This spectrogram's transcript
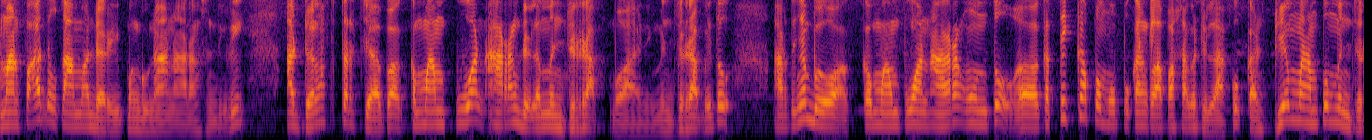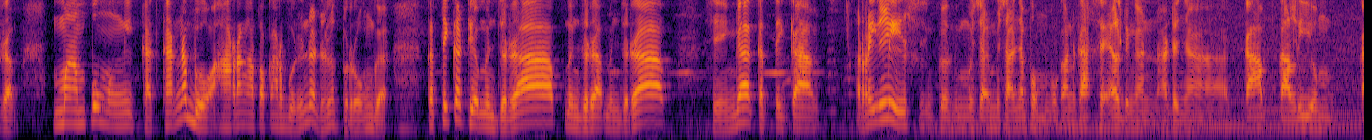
Manfaat utama dari penggunaan arang sendiri adalah terjaba kemampuan arang dalam menjerap. Wah, ini menjerap itu artinya bahwa kemampuan arang untuk e, ketika pemupukan kelapa sawit dilakukan, dia mampu menjerap, mampu mengikat karena bahwa arang atau karbon ini adalah berongga. Ketika dia menjerap, menjerap, menjerap sehingga ketika rilis misalnya misalnya pemupukan KCl dengan adanya kap kalium K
